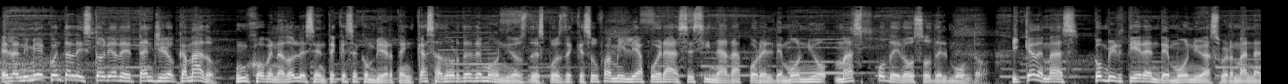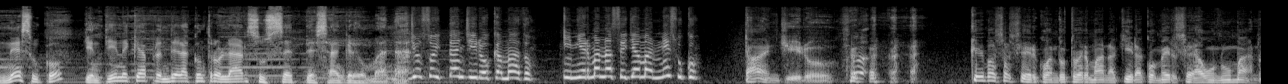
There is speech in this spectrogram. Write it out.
El anime cuenta la historia de Tanjiro Kamado, un joven adolescente que se convierte en cazador de demonios después de que su familia fuera asesinada por el demonio más poderoso del mundo, y que además convirtiera en demonio a su hermana Nezuko, quien tiene que aprender a controlar su sed de sangre humana. Yo soy Tanjiro Kamado y mi hermana se llama Nezuko. Tanjiro. ¿Qué vas a hacer cuando tu hermana quiera comerse a un humano?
